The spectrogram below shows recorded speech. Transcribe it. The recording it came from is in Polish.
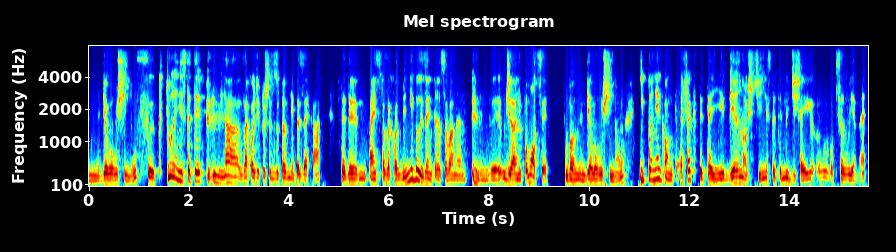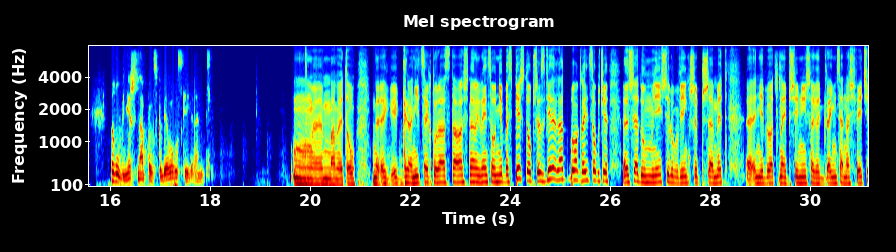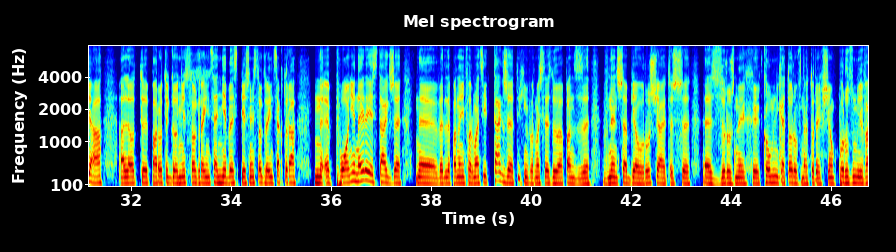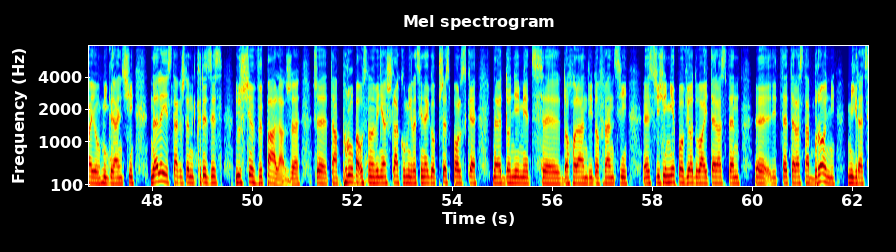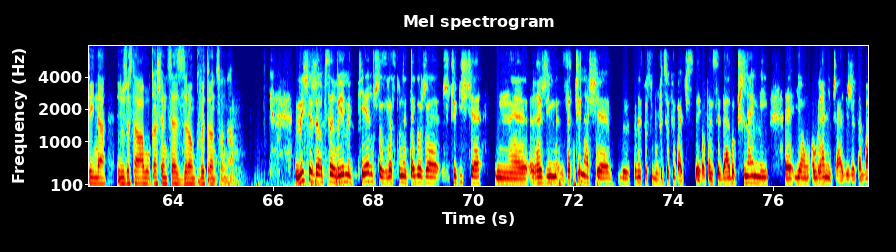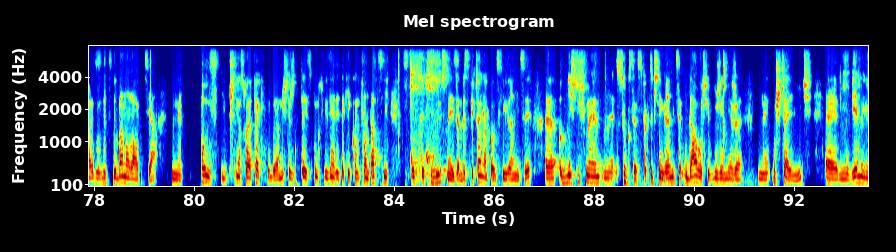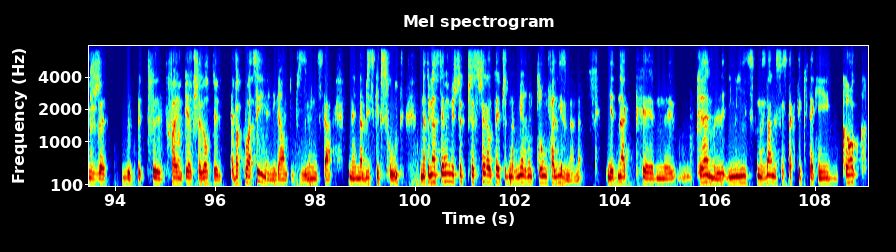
Białorusinów, który niestety na Zachodzie przyszedł zupełnie bez echa. Wtedy państwa zachodnie nie były zainteresowane udzielaniu pomocy wolnym Białorusinom i poniekąd efekty tej bierności niestety my dzisiaj obserwujemy również na polsko-białoruskiej granicy. Mm, mamy tą e, granicę, która stała się granicą niebezpieczną. Przez wiele lat była granicą, gdzie e, szedł mniejszy lub większy przemyt. E, nie była to najprzyjemniejsza granica na świecie, a, ale od paru tygodni jest to granica niebezpieczna. Jest to granica, która płonie. Na ile jest tak, że wedle Pana informacji, także tych informacji też zdobywa Pan z wnętrza Białorusi, ale też z różnych komunikatorów, na których się porozumiewają migranci. Na ile jest tak, że ten kryzys już się wypala, że, że ta próba ustanowienia szlaku migracyjnego przez Polskę e, do Niemiec, e, do Holandii, do Francji e, się nie powiodła i teraz, ten, te, teraz ta broń migracyjna już została Łukaszence z rąk wytrącona. Myślę, że obserwujemy pierwsze zwiastuny tego, że rzeczywiście mm, reżim zaczyna się w pewien sposób wycofywać z tej ofensywy, albo przynajmniej ją ograniczać, że ta bardzo zdecydowana reakcja Polski przyniosła efekty, bo ja myślę, że tutaj z punktu widzenia tej takiej konfrontacji stricte fizycznej, zabezpieczenia polskiej granicy, e, odnieśliśmy sukces. Faktycznie granicę udało się w dużej mierze uszczelnić. E, wiemy już, że trwają pierwsze loty ewakuacyjne migrantów z Mińska na Bliski Wschód. Natomiast ja bym jeszcze przestrzegał tutaj przed nadmiernym triumfalizmem. Jednak Kreml i Mińsk no, znane są z taktyki takiej krok,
